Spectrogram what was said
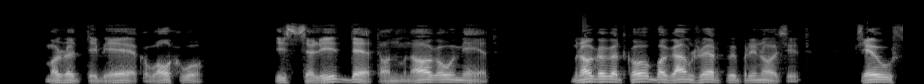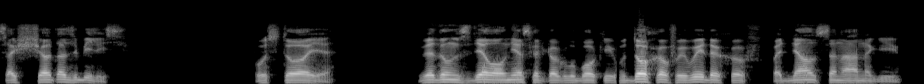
— Может, тебе к Волхву? Исцелит дед, он много умеет. Много годков богам жертвы приносит. Все уж со счета сбились. Пустое. Ведун сделал несколько глубоких вдохов и выдохов, поднялся на ноги.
